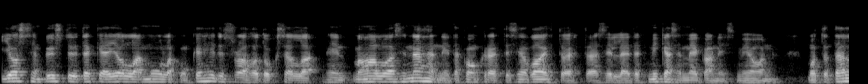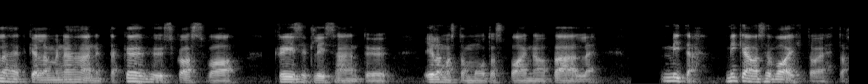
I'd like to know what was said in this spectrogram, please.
Jos sen pystyy tekemään jollain muulla kuin kehitysrahoituksella, niin mä haluaisin nähdä niitä konkreettisia vaihtoehtoja sille, että mikä se mekanismi on. Mutta tällä hetkellä me nähdään, että köyhyys kasvaa, kriisit lisääntyy, ilmastonmuutos painaa päälle. Mitä? Mikä on se vaihtoehto?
